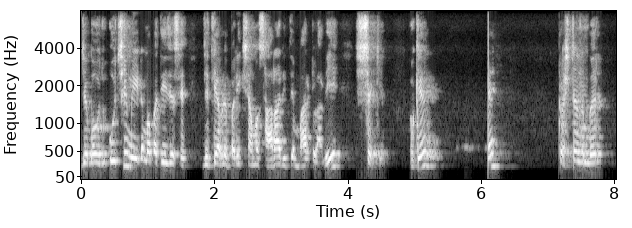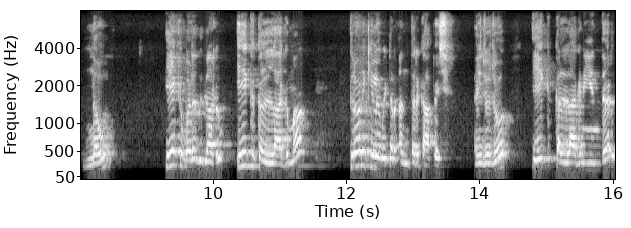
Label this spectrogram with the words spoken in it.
જે બહુ જ ઓછી મિનિટમાં પતી જશે, જેથી આપણે પરીક્ષામાં સારા રીતે માર્ક લાવી શકીએ. ઓકે? પ્રશ્ન નંબર નવ. એક બળદગાડું એક કલાકમાં ત્રણ કિલોમીટર અંતર કાપે છે. અહીં જોજો, એક કલાકની અંદર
